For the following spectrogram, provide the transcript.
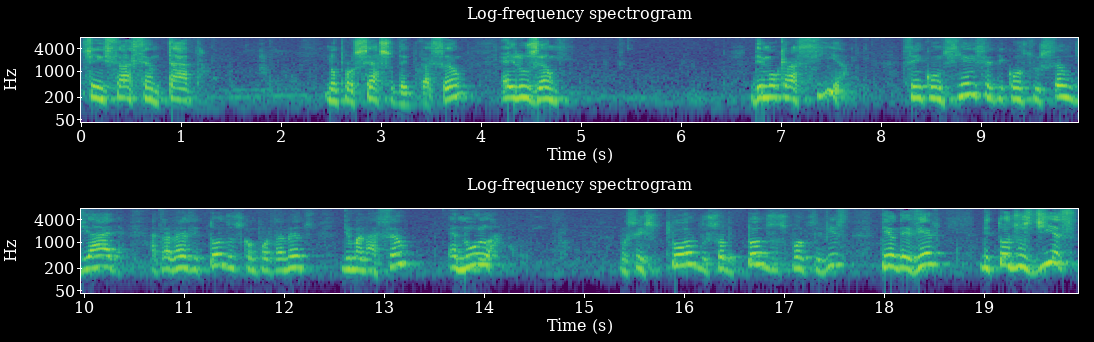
sem estar sentado no processo da educação, é ilusão. Democracia, sem consciência de construção diária, através de todos os comportamentos de uma nação, é nula. vocês todos, sob todos os pontos de vista, têm o dever de todos os dias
